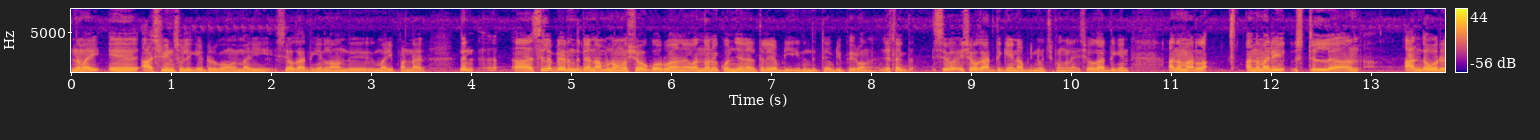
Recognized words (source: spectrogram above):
இந்த மாதிரி அஸ்வின் சொல்லி கேட்டிருக்கோம். இந்த மாதிரி சிவகார்த்திகேயன்லாம் வந்து இது மாதிரி பண்ணார். தென் சில பேர் இருந்துட்டு என்ன பண்ணுவாங்க? ஷோக்கு வருவாங்க. வந்தோடனே கொஞ்ச நேரத்தில் அப்படி இருந்துட்டு அப்படி போயிடுவாங்க ஜஸ்ட் லைக் சிவ சிவகார்த்திகேயன் அப்படின்னு வச்சுக்கோங்களேன். சிவகார்த்திகேயன் அந்த மாதிரிலாம் அந்த மாதிரி ஸ்டில் அந்த ஒரு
